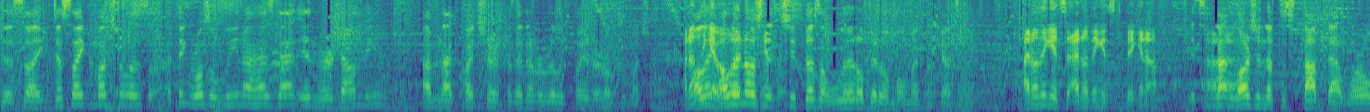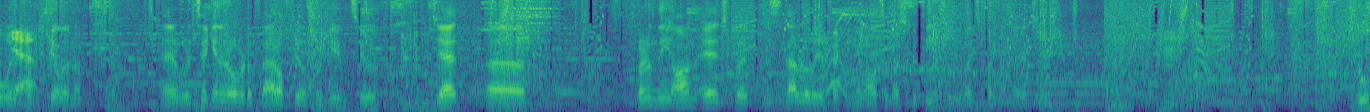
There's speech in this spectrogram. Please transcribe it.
Just like, just like much was, I think Rosalina has that in her down beam. I'm not quite sure because I never really played her all too much. I don't all think I, all I know is that she does a little bit of momentum canceling. I don't think it's I don't think it's big enough. It's Uh, not large enough to stop that whirlwind yeah. from killing him. And we're taking it over to Battlefield for game two. Jehtt, uh, currently on edge, but this is not really affecting him all too much because he actually likes playing on the edge here. Ooh,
